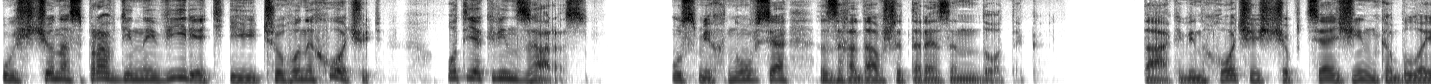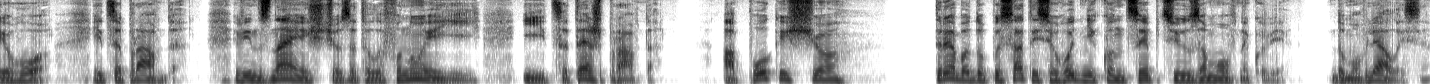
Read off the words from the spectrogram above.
у що насправді не вірять і чого не хочуть, от як він зараз? Усміхнувся, згадавши Терезин дотик. Так, він хоче, щоб ця жінка була його, і це правда. Він знає, що зателефонує їй, і це теж правда. А поки що треба дописати сьогодні концепцію замовникові домовлялися.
